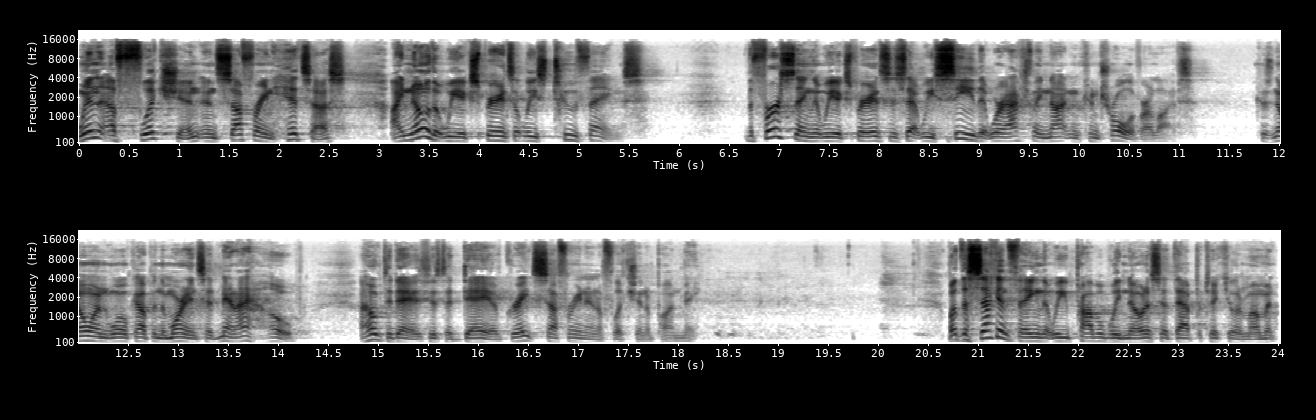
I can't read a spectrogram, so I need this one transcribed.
When affliction and suffering hits us, I know that we experience at least two things. The first thing that we experience is that we see that we're actually not in control of our lives. Because no one woke up in the morning and said, Man, I hope, I hope today is just a day of great suffering and affliction upon me. But the second thing that we probably notice at that particular moment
